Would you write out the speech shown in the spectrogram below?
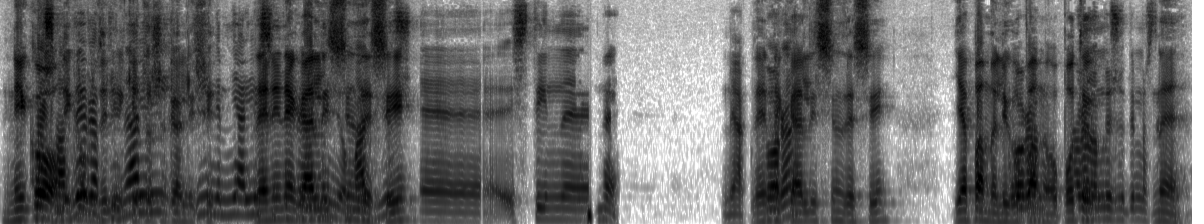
Νίκο, Ο Νίκο, Σαββέρα, δεν απ' την είναι και άλλη, τόσο καλή είναι σύνδεση. μια Δεν λύση είναι που καλή περιμένει ο Μάτζιος, σύνδεση. ε, στην, ε, ναι. Ναι, δεν τώρα, είναι καλή σύνδεση. Για πάμε λίγο Τώρα- πάμε. Οπότε, τώρα νομίζω ότι είμαστε- ναι.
